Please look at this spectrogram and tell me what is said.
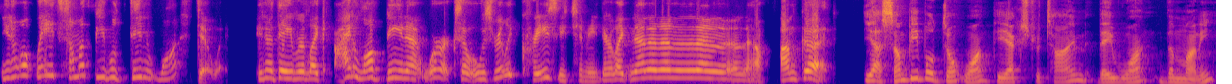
you know what, Wade, some of the people didn't want to do it. You know, they were like, I love being at work. So it was really crazy to me. They're like, no, no, no, no, no, no, no, no, I'm good. Yeah, some people don't want the extra time. They want the money.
